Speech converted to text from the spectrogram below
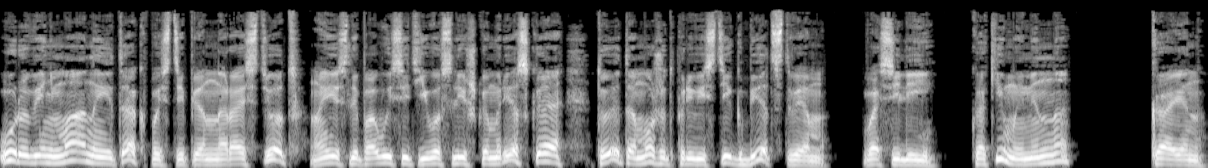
Уровень маны и так постепенно растет, но если повысить его слишком резко, то это может привести к бедствиям. Василий, каким именно? Каин,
